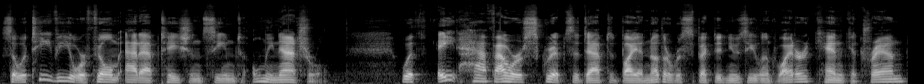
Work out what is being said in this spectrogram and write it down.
so a TV or film adaptation seemed only natural. With eight half hour scripts adapted by another respected New Zealand writer, Ken Catran,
